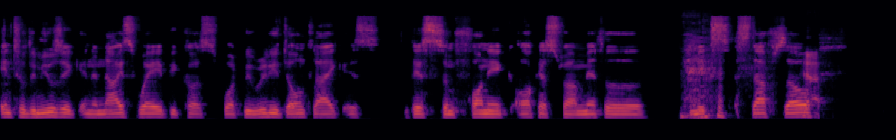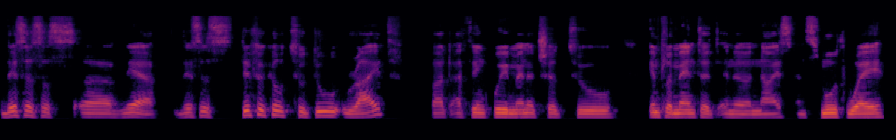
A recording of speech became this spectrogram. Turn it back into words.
into the music in a nice way because what we really don't like is this symphonic orchestra metal mix stuff. So yeah. This is a, uh, yeah, this is difficult to do right, but I think we managed to implement it in a nice and smooth way,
